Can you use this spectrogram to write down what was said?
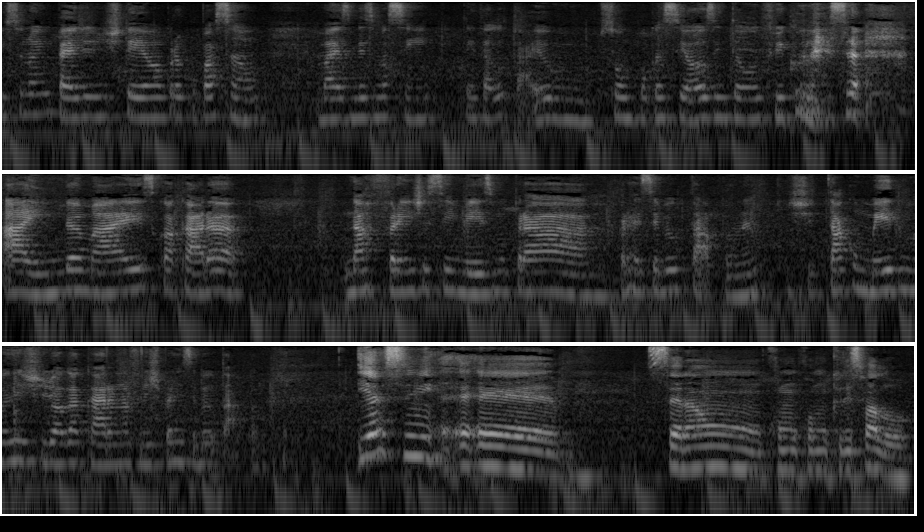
isso não impede a gente ter uma preocupação, mas mesmo assim tentar lutar. Eu sou um pouco ansiosa, então eu fico nessa ainda mais com a cara na frente assim mesmo pra, pra receber o tapa, né? A gente tá com medo, mas a gente joga a cara na frente para receber o tapa. E assim, é, é, serão, como, como o Cris falou,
